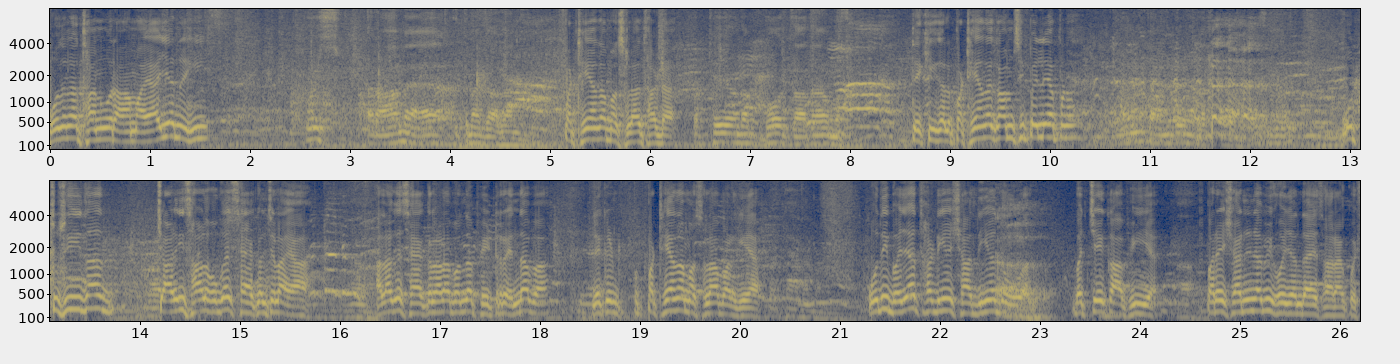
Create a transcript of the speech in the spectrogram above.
ਉਹਦੇ ਨਾਲ ਤੁਹਾਨੂੰ ਆਰਾਮ ਆਇਆ ਜਾਂ ਨਹੀਂ? ਕੋਈ ਆਰਾਮ ਹੈ ਇਤਨਾ ਜ਼ਿਆਦਾ ਨਹੀਂ। ਪੱਠਿਆਂ ਦਾ ਮਸਲਾ ਤੁਹਾਡਾ? ਪੱਠਿਆਂ ਦਾ ਬਹੁਤ ਜ਼ਿਆਦਾ ਮਸਲਾ। ਤੇ ਕੀ ਗੱਲ ਪੱਠਿਆਂ ਦਾ ਕੰਮ ਸੀ ਪਹਿਲੇ ਆਪਣਾ? ਉਹ ਤੁਸੀਂ ਤਾਂ 40 ਸਾਲ ਹੋ ਗਏ ਸਾਈਕਲ ਚਲਾਇਆ। ਹਾਲਾਂਕਿ ਸਾਈਕਲ ਵਾਲਾ ਬੰਦਾ ਫਿੱਟ ਰਹਿੰਦਾ ਵਾ ਲੇਕਿਨ ਪੱਠਿਆਂ ਦਾ ਮਸਲਾ ਬਣ ਗਿਆ। ਉਹਦੀ ਵਜ੍ਹਾ ਤੁਹਾਡੀਆਂ ਸ਼ਾਦੀਆਂ ਦੋ ਆ। ਬੱਚੇ ਕਾਫੀ ਆ। ਪਰੇਸ਼ਾਨੀ ਨਾਲ ਵੀ ਹੋ ਜਾਂਦਾ ਹੈ ਸਾਰਾ ਕੁਝ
